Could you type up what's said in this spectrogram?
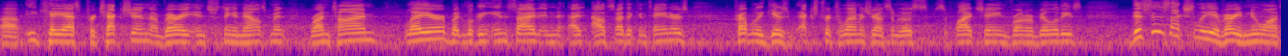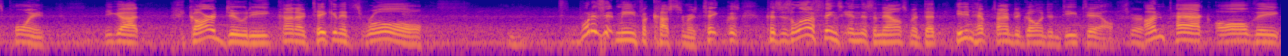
Uh, EKS protection, a very interesting announcement. Runtime layer, but looking inside and outside the containers, probably gives extra telemetry on some of those supply chain vulnerabilities. This is actually a very nuanced point. You got GuardDuty kind of taking its role. What does it mean for customers? Because there's a lot of things in this announcement that he didn't have time to go into detail. Sure. Unpack all the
